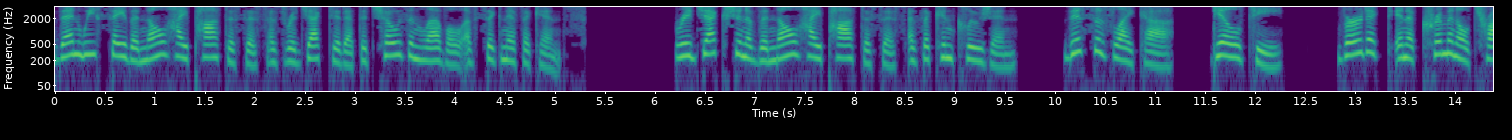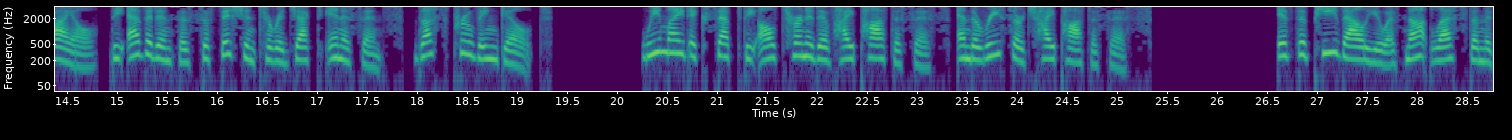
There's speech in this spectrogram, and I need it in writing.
then we say the null hypothesis is rejected at the chosen level of significance. Rejection of the null hypothesis is a conclusion. This is like a guilty Verdict in a criminal trial, the evidence is sufficient to reject innocence, thus proving guilt. We might accept the alternative hypothesis and the research hypothesis. if the p-value is not less than the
